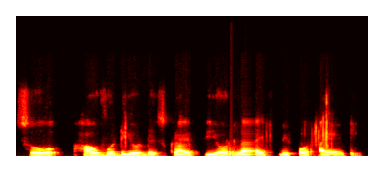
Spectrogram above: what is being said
So, how would you describe your life before IIT?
